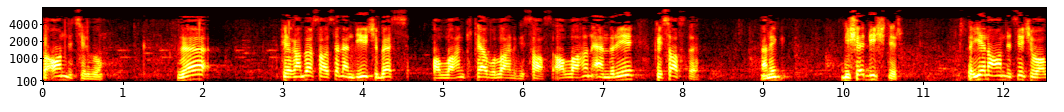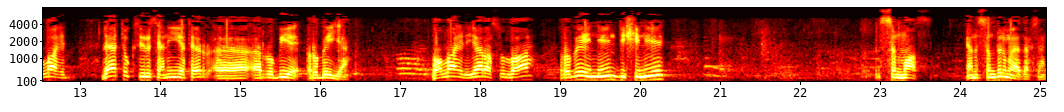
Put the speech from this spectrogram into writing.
Və and içir bu. Və Peyğəmbər s.ə.v deyir ki, bəs Allahın kitabullah qisas. Allahın əmri qisasdır. Yəni, dişə dişdir. Və yenə and içir ki, vallahi, lə tuksiru səniyyətər rubiyyə. Vallahi, ya Rasulullah, rubiyinin dişini sınmaz. Yəni, sındırmayacaqsan.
